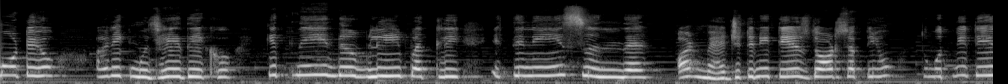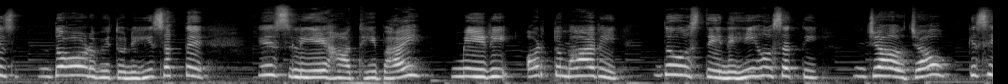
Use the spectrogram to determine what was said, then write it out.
मोटे हो। और एक मुझे देखो, कितनी दुबली पतली, इतनी सुंदर। और मैं जितनी तेज दौड़ सकती हूँ, तुम उतनी तेज दौड़ भी तो नहीं सकते। इसलिए हाथी भाई, मेरी और तुम्हारी दोस्ती नहीं हो सकती। जाओ जाओ, किसी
